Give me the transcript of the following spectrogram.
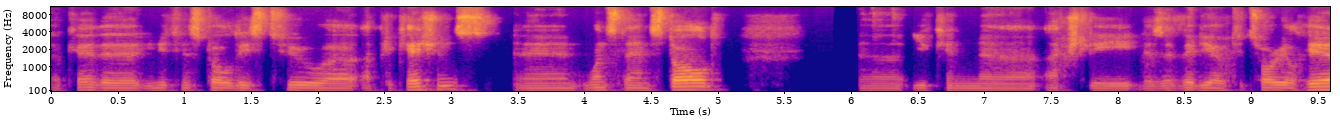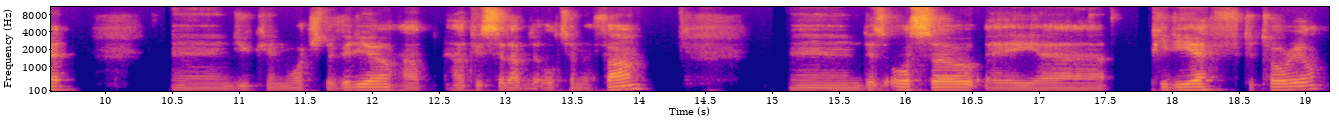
Okay, the, you need to install these two uh, applications. And once they're installed, uh, you can uh, actually, there's a video tutorial here and you can watch the video, how, how to set up the Ultima Farm. And there's also a uh, PDF tutorial.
